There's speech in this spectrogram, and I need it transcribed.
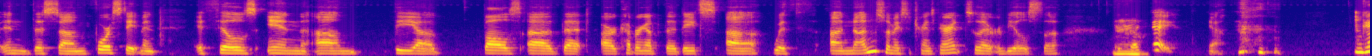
in this um, for statement, it fills in um, the uh, balls uh, that are covering up the dates uh, with none. So it makes it transparent so that it reveals the, the Yeah. correct day. Yeah. Okay.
